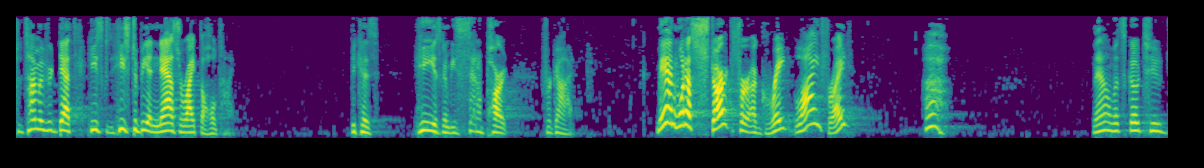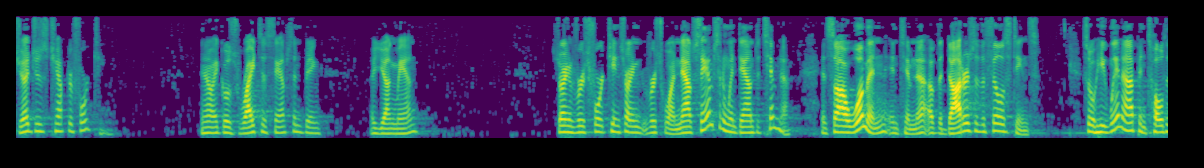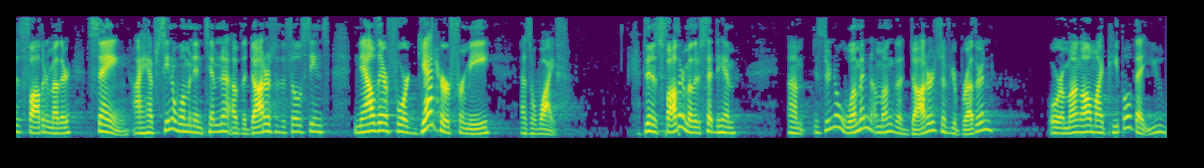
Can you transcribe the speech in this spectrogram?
to the time of your death, he's, he's to be a Nazarite the whole time. Because he is going to be set apart for God. Man, what a start for a great life, right? now let's go to Judges chapter 14. Now it goes right to Samson being a young man. starting in verse 14, starting in verse 1. Now Samson went down to Timnah and saw a woman in Timnah of the daughters of the Philistines. So he went up and told his father and mother, saying, I have seen a woman in Timnah of the daughters of the Philistines. Now therefore get her for me as a wife. Then his father and mother said to him, um, Is there no woman among the daughters of your brethren or among all my people that you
